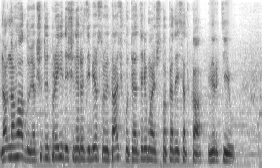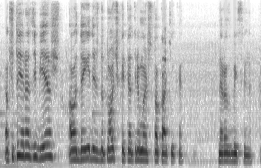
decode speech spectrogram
На- нагадую, якщо ти приїдеш і не розіб'єш свою тачку, ти отримаєш 150к віртів. Якщо ти її розіб'єш, але доїдеш до точки, ти отримаєш 100к тільки. Не розбий сильно.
